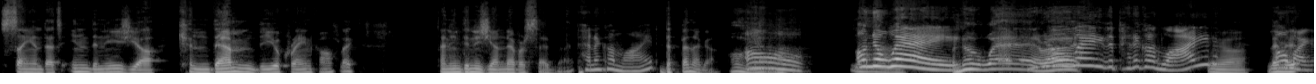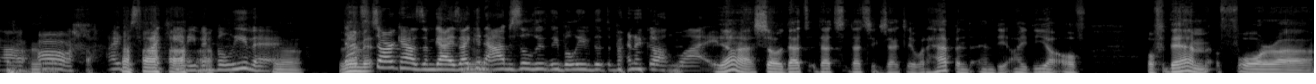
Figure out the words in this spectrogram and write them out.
saying that Indonesia condemned the Ukraine conflict? And Indonesia never said that. Pentagon lied. The Pentagon. Oh, Oh, yeah. oh no way! No way, No right? way! The Pentagon lied. Yeah. Let Oh my god! Oh, I just I can't even believe it. Yeah. That's sarcasm, guys. I can absolutely believe that the Pentagon lied. yeah so that's that's that's exactly what happened and the idea of of them for uh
